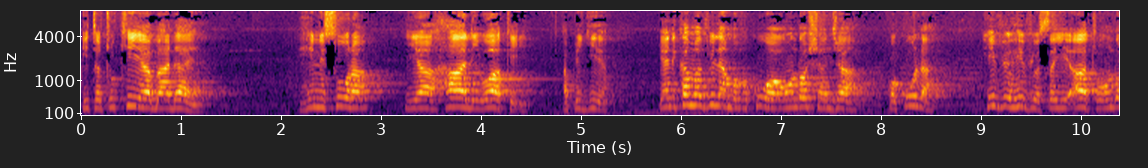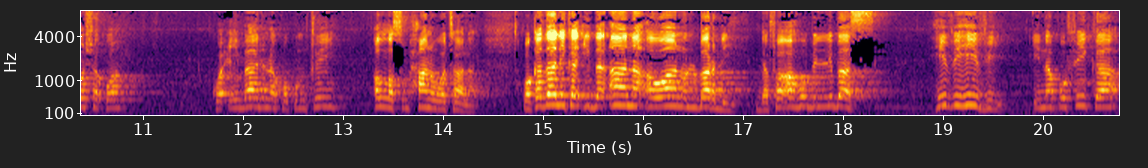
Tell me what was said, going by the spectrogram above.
itatukia baadaye. Hii ni sura ya hali wake apigia. Yani kama vile ambavyo kuwa waondosha njaa kwa kula hivyo hivyo sayiat waondosha kwa kwa ibada na kwa kumtii Allah subhanahu wa ta'ala. Wakadhalika idha ana awanu albardi dafa'ahu billibas hivi hivi inapofika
